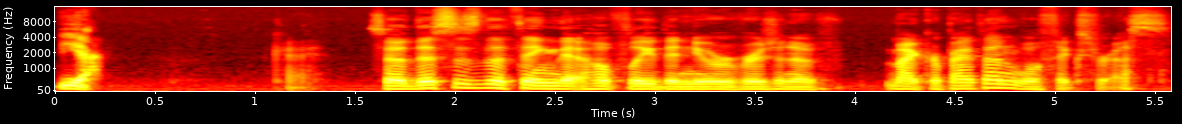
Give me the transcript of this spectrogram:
Yeah. Okay. So this is the thing that hopefully the newer version of MicroPython will fix for us.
